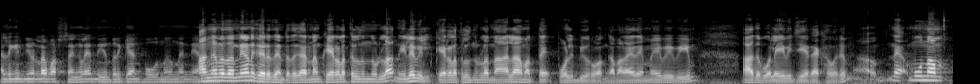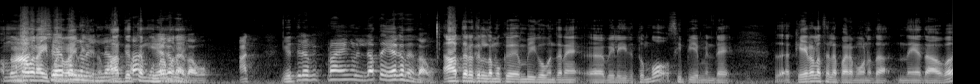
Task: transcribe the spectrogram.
അല്ലെങ്കിൽ ഇനിയുള്ള വർഷങ്ങളെ നിയന്ത്രിക്കാൻ പോകുന്നത് തന്നെയാണ്. അങ്ങനെ തന്നെയാണ് കരുതേണ്ടത്. കാരണം കേരളത്തിൽ നിന്നുള്ള നിലവിൽ കേരളത്തിൽ നിന്നുള്ള നാലാമത്തെ പോളിറ്റ് ബ്യൂറോ അംഗം അതായത് എം എ ബിയും അതുപോലെ വിജയരാഘവരും വിജയരാഘവനും മൂന്നാം മൂന്നാമനായി ആദ്യത്തെ ആ- എതിരഭിപ്രായങ്ങളില്ലാത്ത ഏക നേതാവ്. ആ തരത്തിൽ നമുക്ക് എം വി ഗോവിന്ദനെ വിലയിരുത്തുമ്പോൾ സി പി എമ്മിന്റെ കേരളത്തിലെ പരമോന്നത നേതാവ്.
